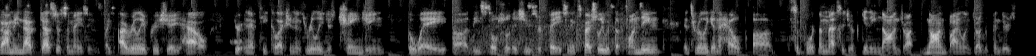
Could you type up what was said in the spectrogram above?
I mean that that's just amazing. Like I really appreciate how your NFT collection is really just changing the way uh, these social issues are faced, and especially with the funding, it's really going to help uh, support the message of getting non non-violent drug offenders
